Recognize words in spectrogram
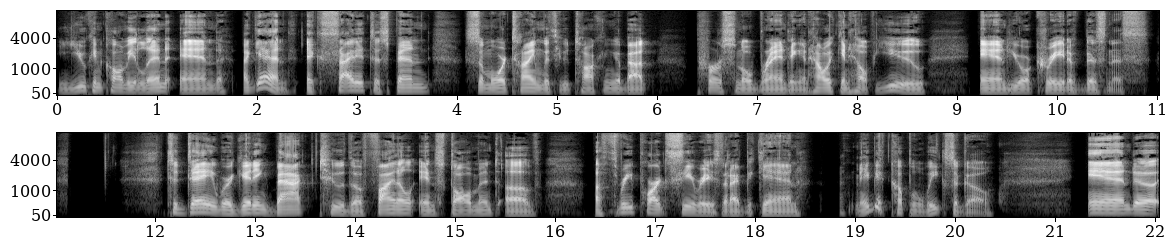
you can call me Lynn. And again, excited to spend some more time with you talking about personal branding and how it can help you and your creative business. Today, we're getting back to the final installment of a three part series that I began maybe a couple weeks ago. And uh,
